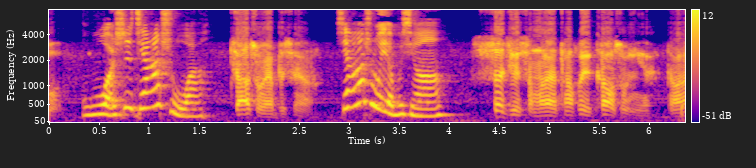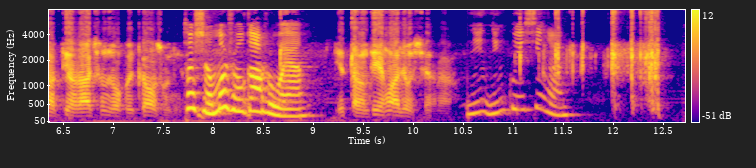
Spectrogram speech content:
我是家属啊。家属也不行，家属也不行。涉及什么了，他会告诉你，等他调查清楚会告诉你。他什么时候告诉我呀？你等电话就行了。您您贵姓啊？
